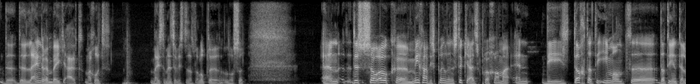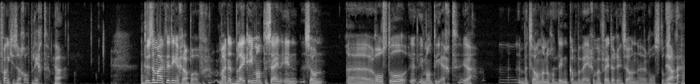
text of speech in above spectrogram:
de, de lijn er een beetje uit. Maar goed, de meeste mensen wisten dat wel op te lossen. En dus zo ook eh Micha, die speelde een stukje uit zijn programma. En die dacht dat hij iemand, eh, dat hij een telefoontje zag oplichten. Ja. Dus daar maakte hij een grap over. Maar dat bleek iemand te zijn in zo'n eh, rolstoel. Iemand die echt, ja, met zijn handen nog op dingen kan bewegen, maar verder in zo'n eh, rolstoel Ja. zit.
